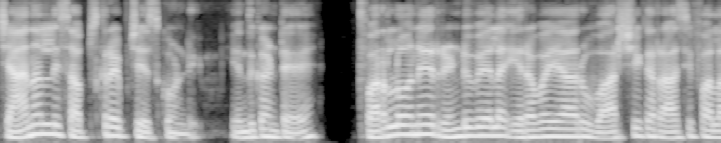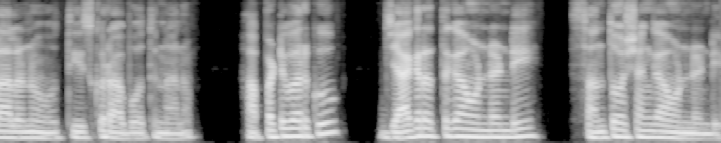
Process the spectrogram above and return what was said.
ఛానల్ని సబ్స్క్రైబ్ చేసుకోండి. ఎందుకంటే త్వరలోనే రెండు వేల ఇరవై ఆరు వార్షిక రాశి ఫలాలను తీసుకురాబోతున్నాను. అప్పటి వరకు జాగ్రత్తగా ఉండండి సంతోషంగా ఉండండి.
